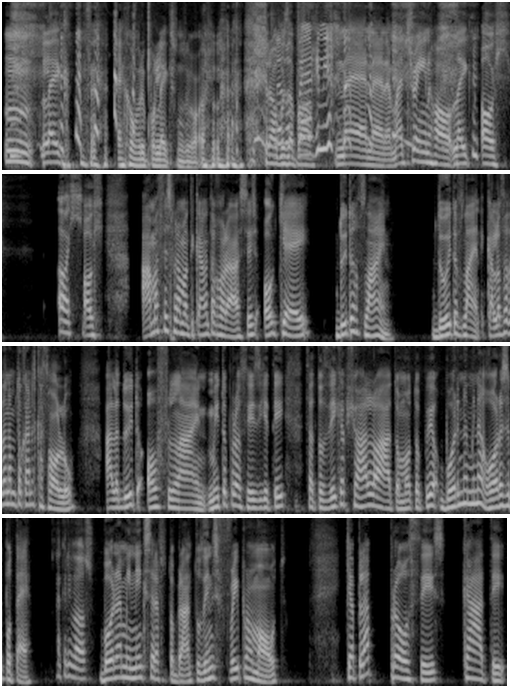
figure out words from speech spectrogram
Mm, like, έχω βρει πολύ έξυπνο γκολ. Τρόπο να πω. Λογοπαίγνια. ναι, ναι, ναι. My train hole. Like, όχι. Όχι. όχι. Άμα θες πραγματικά να το αγοράσεις, OK, do it offline. Do it offline. Καλό θα ήταν να μην το κάνεις καθόλου, αλλά do it offline. Μην το προωθείς γιατί θα το δει κάποιο άλλο άτομο το οποίο μπορεί να μην αγόραζε ποτέ. Ακριβώς. Μπορεί να μην ήξερε αυτό το brand, του δίνεις free promote και απλά προωθείς κάτι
